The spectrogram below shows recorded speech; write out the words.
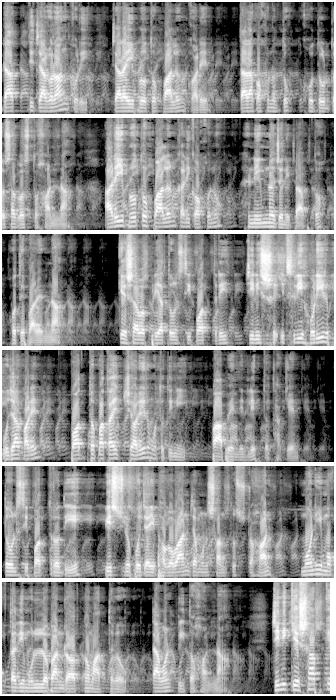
রাত্রি জাগরণ করে যারা এই ব্রত পালন করেন কখনো দুঃখ দুর্দশাগ্রস্ত হন না। আর এই ব্রত পালনকারী কখনো নিম্নজনী প্রাপ্ত হতে পারেন না। কেশব প্রিয়া তুলসী পত্রে যিনি শ্রী হরির পূজা করেন পদ্ম পাতায় জলের মতো তিনি পাপে নির্লিপ্ত থাকেন। তুলসী পত্র দিয়ে বিষ্ণু পূজায় ভগবান যেমন সন্তুষ্ট হন, মণি মুক্তাদি মূল্যবান রত্ন মাধ্যমেও তেমন প্রীত হন না। যিনি কেশবকে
